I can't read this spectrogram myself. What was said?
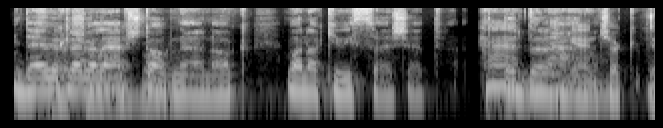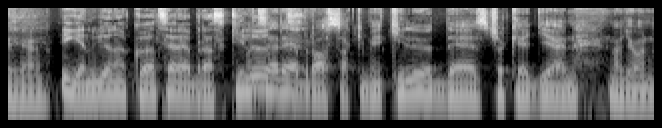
de ők legalább stagnálnak. Van, aki visszaesett. Hát Ötből igen, három. csak igen. Igen, ugyanakkor a Cerebras kilőtt. A Cerebras, aki még kilőtt, de ez csak egy ilyen nagyon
